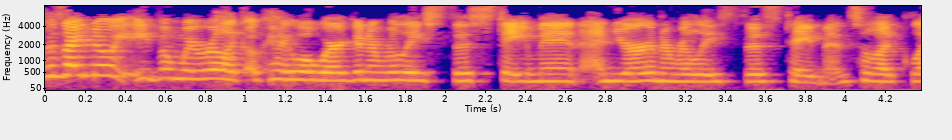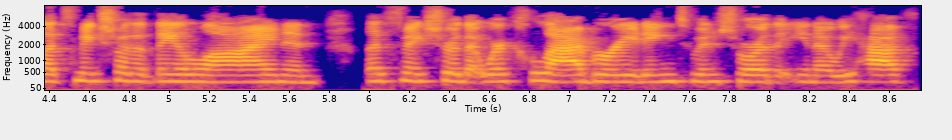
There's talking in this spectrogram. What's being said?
Because I know even we were like, okay, well, we're going to release this statement and you're going to release this statement. So, like, let's make sure that they align and let's make sure that we're collaborating to ensure that, you know, we have,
